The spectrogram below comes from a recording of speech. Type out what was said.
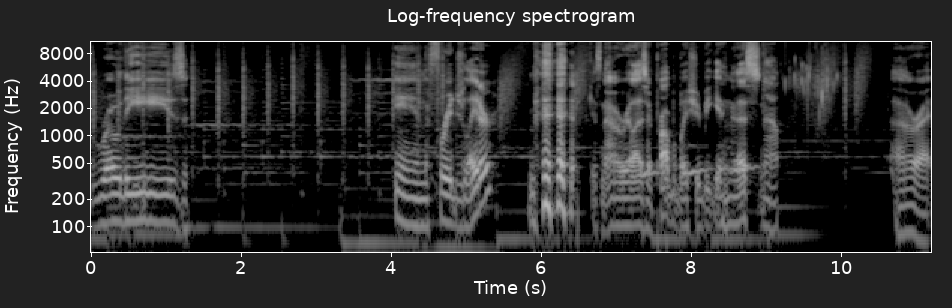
Throw these in the fridge later. Because now I realize I probably should be getting this now. All right.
